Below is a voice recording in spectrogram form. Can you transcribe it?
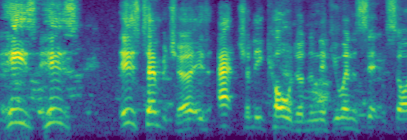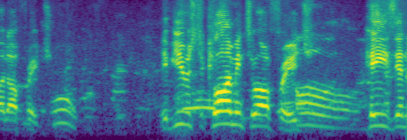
his his his temperature is actually colder than if you went and sit inside our fridge. If you was to climb into our fridge, Oh. he's in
